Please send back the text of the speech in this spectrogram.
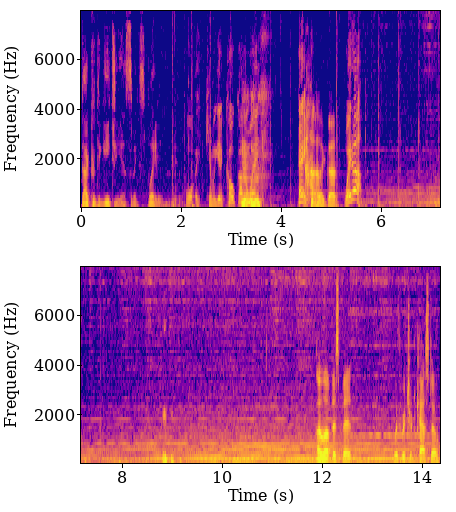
Dr. Tagichi has some explaining to do. Well, can we get a Coke on the way? Hey, I like that. wait up! I love this bit with Richard Casto.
